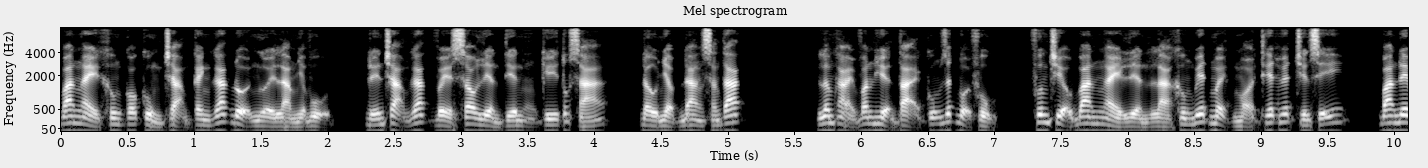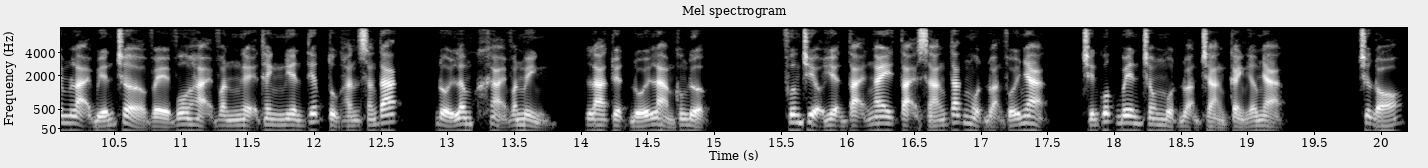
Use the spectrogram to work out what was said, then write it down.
ban ngày không có cùng trạm canh gác đội người làm nhiệm vụ, đến trạm gác về sau liền tiến ký túc xá, đầu nhập đang sáng tác. Lâm khải văn hiện tại cũng rất bội phục, phương triệu ban ngày liền là không biết mệnh mọi thiết huyết chiến sĩ, ban đêm lại biến trở về vô hại văn nghệ thanh niên tiếp tục hắn sáng tác, đổi lâm khải văn mình, là tuyệt đối làm không được. Phương triệu hiện tại ngay tại sáng tác một đoạn phối nhạc, chiến quốc bên trong một đoạn tràng cảnh âm nhạc. Trước đó,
